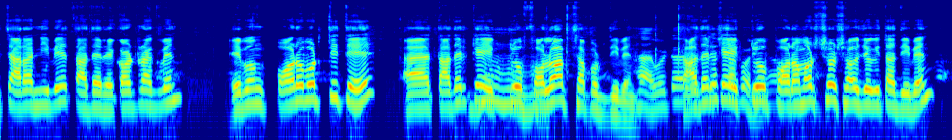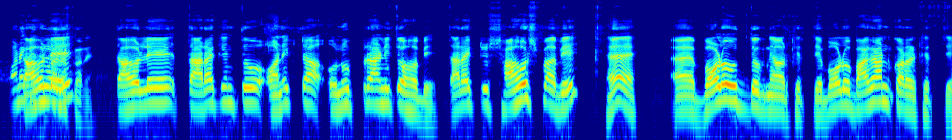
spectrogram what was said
চারা নিবে তাদের রেকর্ড রাখবেন এবং পরবর্তীতে তাদেরকে একটু। ফলো আপ সাপোর্ট দিবেন। হ্যাঁ তাদেরকে একটু পরামর্শ সহযোগিতা দিবেন। তাহলে- তাহলে তারা কিন্তু অনেকটা অনুপ্রাণিত হবে। তারা একটু সাহস পাবে হ্যাঁ বড় উদ্যোগ নেওয়ার ক্ষেত্রে বড় বাগান করার ক্ষেত্রে।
